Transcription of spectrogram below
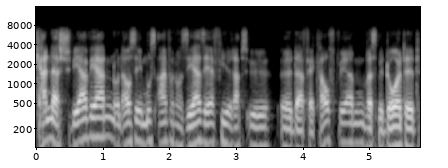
kann das schwer werden und außerdem muss einfach noch sehr, sehr viel Rapsöl äh, da verkauft werden, was bedeutet,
